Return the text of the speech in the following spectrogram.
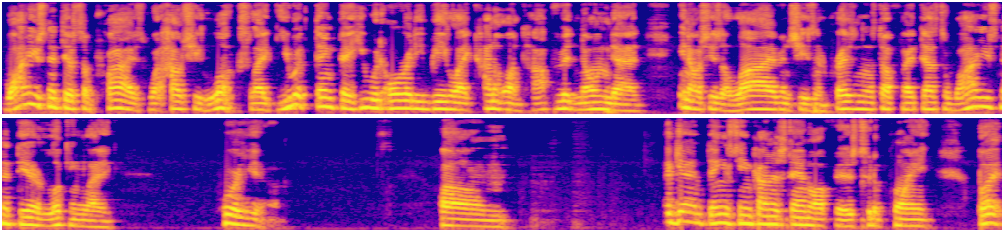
why are you sitting there surprised what how she looks? Like, you would think that he would already be, like, kind of on top of it, knowing that, you know, she's alive and she's in prison and stuff like that. So why are you sitting there looking like, who are you? Um, again, things seem kind of standoffish to the point, but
